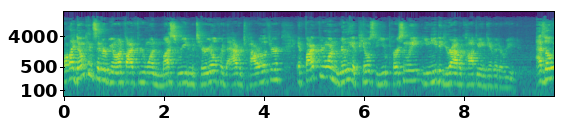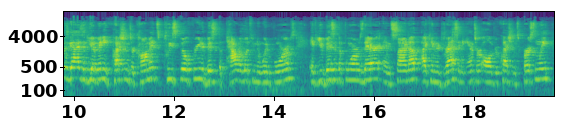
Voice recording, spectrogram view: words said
While I don't consider Beyond 531 must-read material for the average powerlifter, if 531 really appeals to you personally, you need to grab a copy and give it a read. As always, guys, if you have any questions or comments, please feel free to visit the Powerlifting to Win forums. If you visit the forums there and sign up, I can address and answer all of your questions personally.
